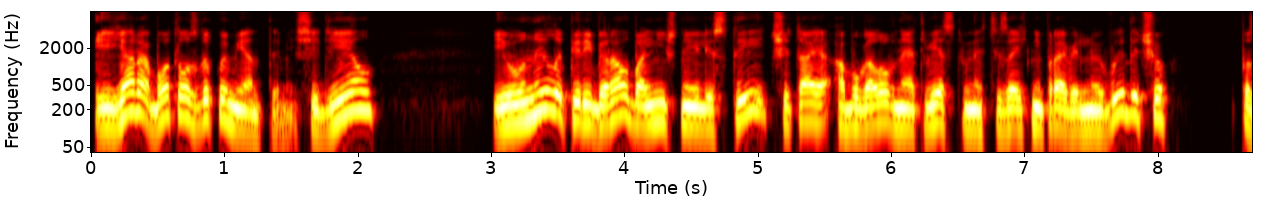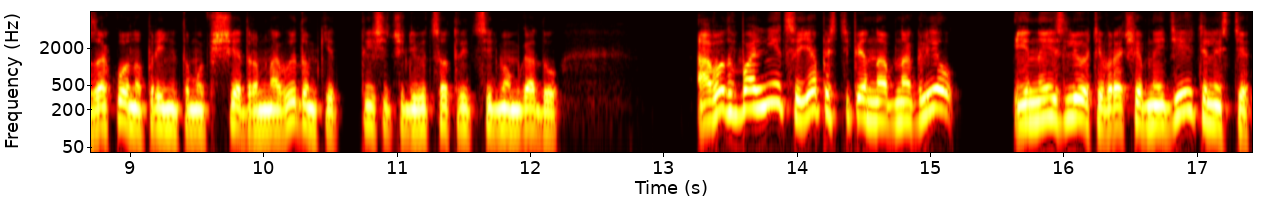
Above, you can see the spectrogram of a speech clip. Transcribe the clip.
И я работал с документами, сидел и уныло перебирал больничные листы, читая об уголовной ответственности за их неправильную выдачу по закону, принятому в щедром на выдумке 1937 году. А вот в больнице я постепенно обнаглел и на излете врачебной деятельности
